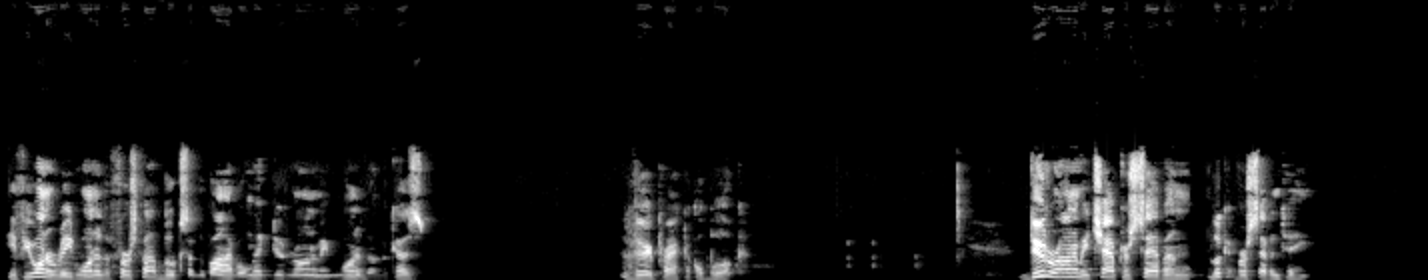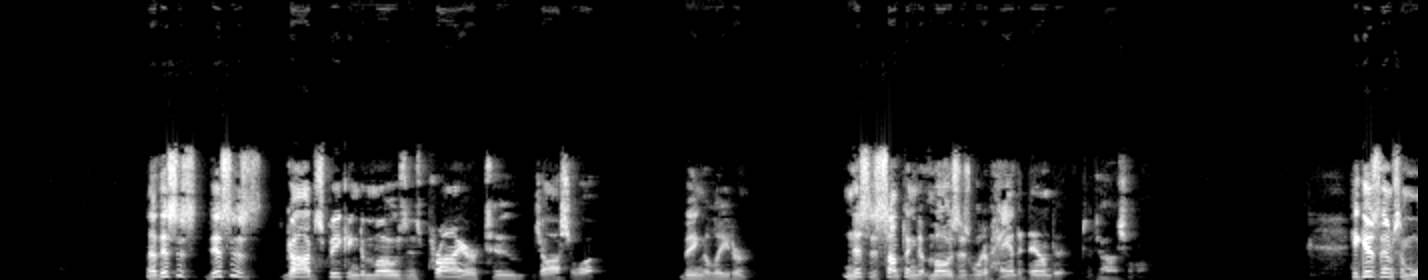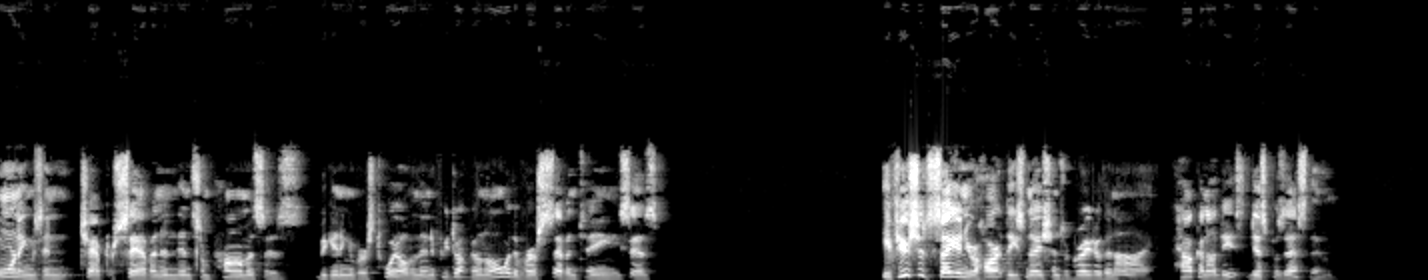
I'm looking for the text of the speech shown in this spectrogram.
If you want to read one of the first five books of the Bible, make Deuteronomy one of them because it's a very practical book. Deuteronomy chapter 7, look at verse 17. Now this is this is God speaking to Moses prior to Joshua being the leader. And this is something that Moses would have handed down to, to Joshua. He gives them some warnings in chapter 7 and then some promises beginning in verse 12. And then if you drop down all the way to verse 17, he says, If you should say in your heart, These nations are greater than I, how can I dispossess them?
